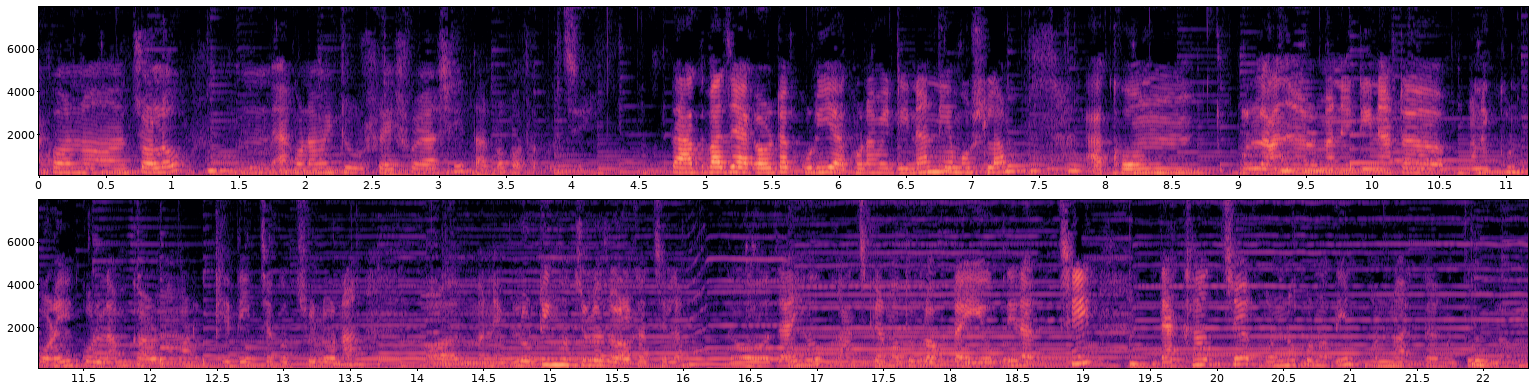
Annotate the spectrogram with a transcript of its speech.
এখন চলো এখন আমি একটু ফ্রেশ হয়ে আসি, তারপর কথা বলছি। রাত বাজে এগারোটা কুড়ি, এখন আমি ডিনার নিয়ে বসলাম। এখন মানে ডিনারটা অনেকক্ষণ পরেই করলাম, কারণ আমার খেতে ইচ্ছা করছিল না। মানে ব্লোটিং হচ্ছিল, জল খাচ্ছিলাম। তো যাই হোক, আজকের মতো ব্লগটা এই অবধি রাখছি। দেখা হচ্ছে অন্য কোনো দিন, অন্য একটা নতুন ব্লগে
